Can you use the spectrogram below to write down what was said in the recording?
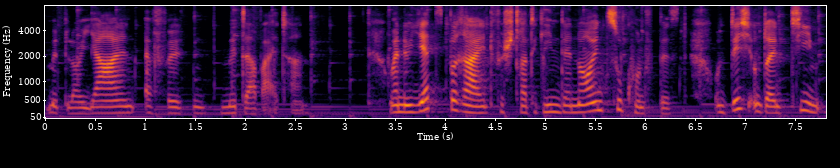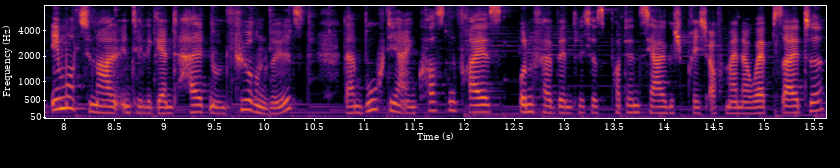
mit loyalen, erfüllten Mitarbeitern. Und wenn du jetzt bereit für Strategien der neuen Zukunft bist und dich und dein Team emotional intelligent halten und führen willst, dann buch dir ein kostenfreies, unverbindliches Potenzialgespräch auf meiner Webseite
